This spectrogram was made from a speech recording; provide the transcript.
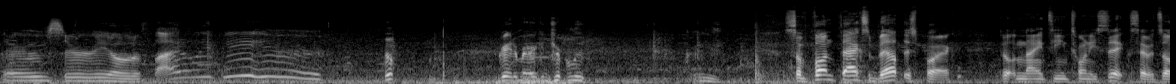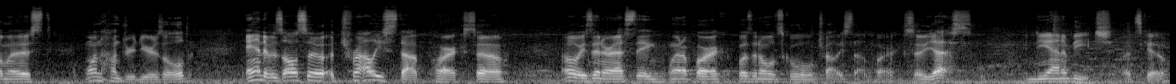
so surreal to finally be here. Oop. Great American Triple Loop. Crazy. Some fun facts about this park. Built in 1926, so it's almost 100 years old. And it was also a trolley stop park, so always interesting when a park was an old school trolley stop park. So yes, Indiana Beach, let's go.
